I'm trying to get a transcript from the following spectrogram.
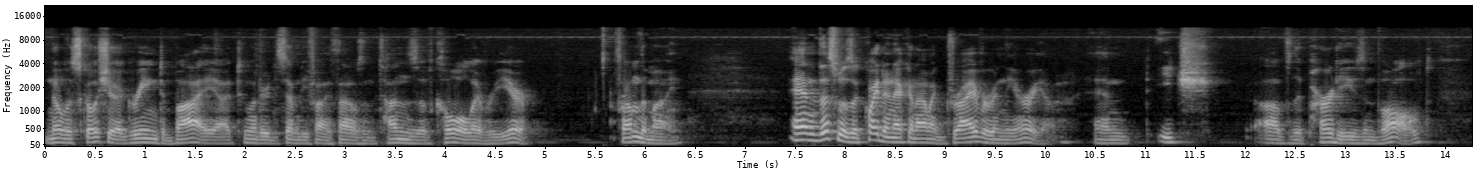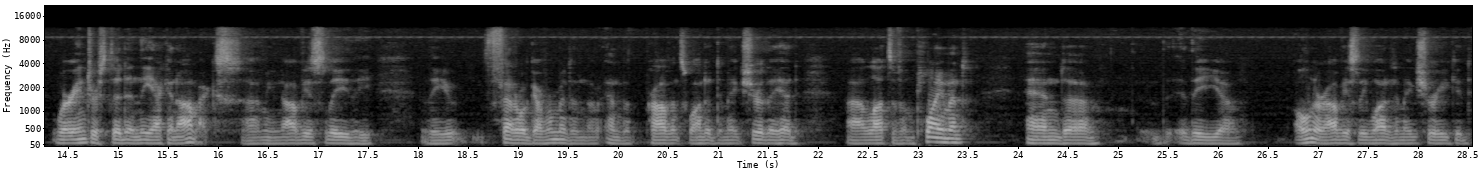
Nova Scotia agreeing to buy uh, 275,000 tons of coal every year from the mine. And this was a, quite an economic driver in the area, and each of the parties involved were interested in the economics. I mean, obviously, the the federal government and the, and the province wanted to make sure they had uh, lots of employment, and uh, the, uh, owner obviously wanted to make sure he could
